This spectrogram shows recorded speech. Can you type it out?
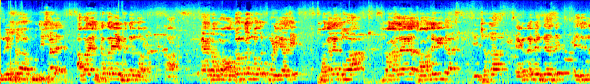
উনিশশো পঁচিশ সালে আবার করে এই একরকম অধ্যঙ্গের মতো পড়িয়ে আছি। সকালে দোয়া, সকালে সহযোগিতা, ইনশাল্লাহ এখানে বেঁচে এই জন্য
